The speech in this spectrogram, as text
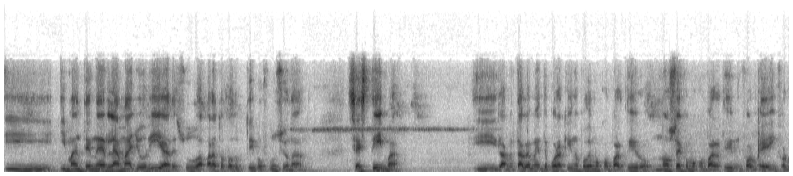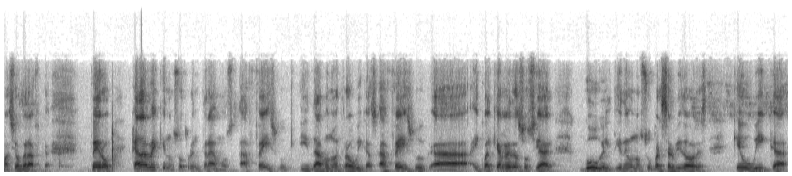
y, mantener la mayoría de su aparato productivo funcionando. Se estima, y lamentablemente por aquí no podemos compartir o no sé cómo compartir eh, información gráfica, pero cada vez que nosotros entramos a Facebook y damos nuestra ubicación a Facebook a, y cualquier red social, Google tiene unos super servidores que ubica,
